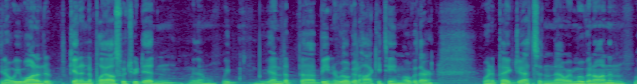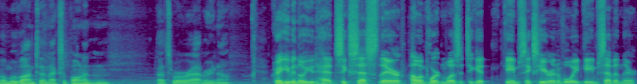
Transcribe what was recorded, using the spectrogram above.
you know, we wanted to get into the playoffs, which we did, and you know, we we ended up uh, beating a real good hockey team over there, Winnipeg Jets, and now we're moving on, and we'll move on to the next opponent, and that's where we're at right now. Craig, even though you'd had success there, how important was it to get game six here and avoid game seven there?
